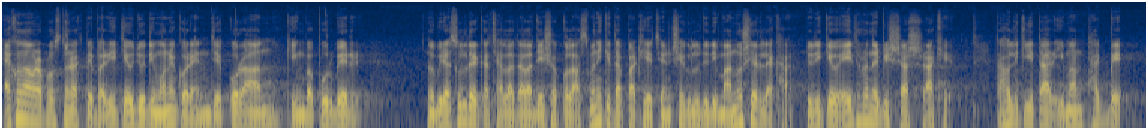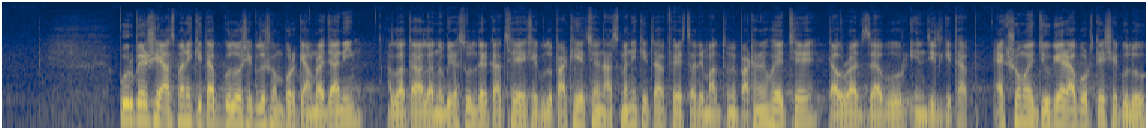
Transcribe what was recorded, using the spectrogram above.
এখন আমরা প্রশ্ন রাখতে পারি, কেউ যদি মনে করেন যে কোরআন কিংবা পূর্বের নবিরাসুলদের কাছে আল্লাহ তালা যে সকল আসমানি কিতাব পাঠিয়েছেন, সেগুলো যদি মানুষের লেখা, যদি কেউ এই ধরনের বিশ্বাস রাখে, তাহলে কি তার ইমান থাকবে? পূর্বের সেই আসমানি কিতাবগুলো, সেগুলো সম্পর্কে আমরা জানি। আল্লাহ তাল্লাহ নবিরাসুলদের কাছে সেগুলো পাঠিয়েছেন, আসমানি কিতাব ফেরেস্তাদের মাধ্যমে পাঠানো হয়েছে, তাওরাত, জাবুর ইঞ্জিল কিতাব। একসময় যুগের আবর্তে সেগুলো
